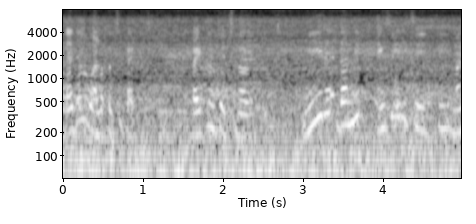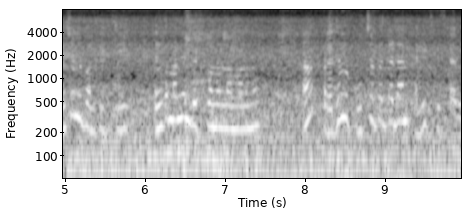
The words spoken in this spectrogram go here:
ప్రజలు వాళ్ళకు వచ్చి బయట బయట నుంచి వచ్చిన వాళ్ళకి మీరే దాన్ని ఎంక్వైరీ చేయించి మనుషుల్ని పంపించి ఎంతమందిని పెట్టుకొని ఉన్నాం మనము? ప్రజలు కూర్చోబెట్టడానికి అన్ని చేశారు.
